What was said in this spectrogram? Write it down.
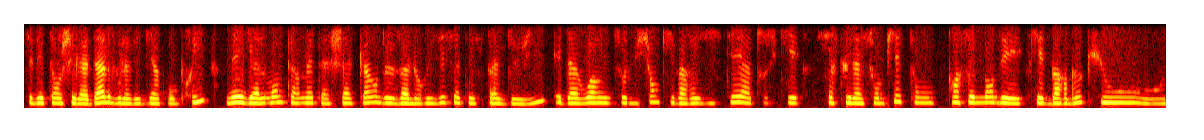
c'est d'étancher la dalle, vous l'avez bien compris, mais également de permettre à chacun de valoriser cet espace de vie et d'avoir une solution qui va résister à tout ce qui est circulation piéton, seulement des pieds de barbecue ou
